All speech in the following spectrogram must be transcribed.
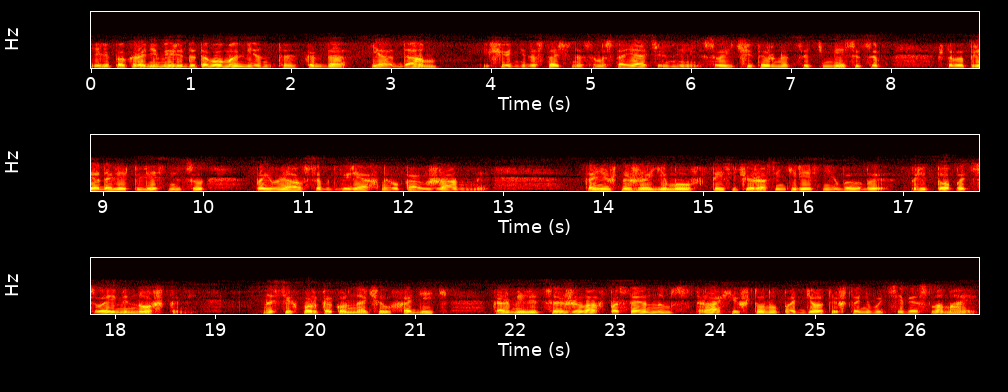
Или, по крайней мере, до того момента, когда и Адам, еще недостаточно самостоятельный в свои 14 месяцев, чтобы преодолеть лестницу, появлялся в дверях на руках Жанны — Конечно же, ему в тысячу раз интереснее было бы притопать своими ножками. Но с тех пор, как он начал ходить, кормилица жила в постоянном страхе, что он упадет и что-нибудь себе сломает,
